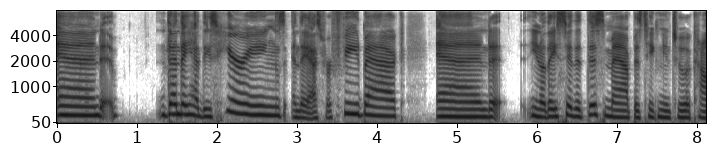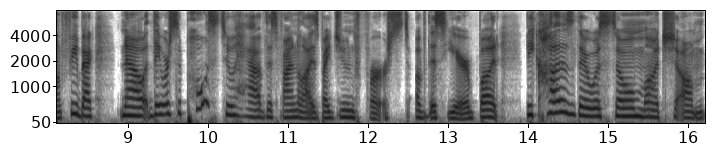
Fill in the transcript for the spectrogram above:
and then they had these hearings and they asked for feedback. And you know they say that this map is taking into account feedback. Now they were supposed to have this finalized by june 1st of this year but because there was so much um,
